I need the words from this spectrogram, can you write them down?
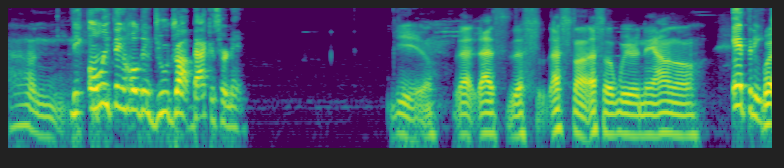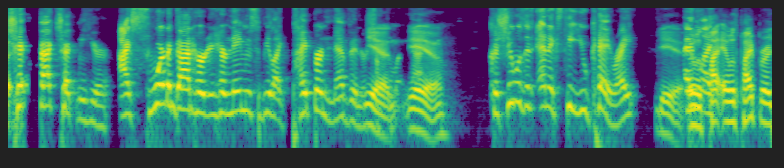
Um, the only thing holding Doudrop back is her name. Yeah, that that's that's that's not that's a weird name. I don't know. Anthony, but, check, fact check me here. I swear to God, her her name used to be like Piper Niven or yeah, something like yeah, Yeah, because she was in NXT UK, right? Yeah, and it was like, it was Piper.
